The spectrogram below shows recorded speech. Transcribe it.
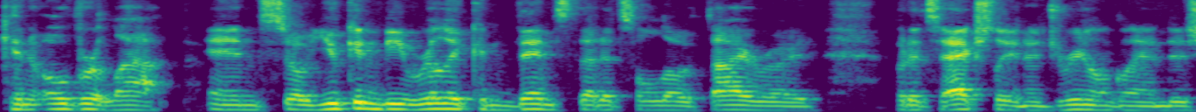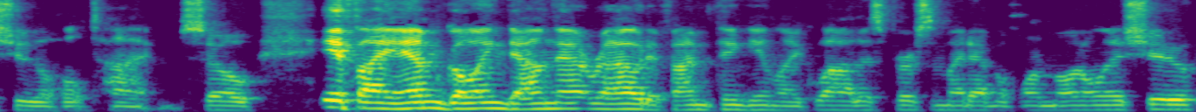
can overlap. And so you can be really convinced that it's a low thyroid, but it's actually an adrenal gland issue the whole time. So if I am going down that route, if I'm thinking like, wow, this person might have a hormonal issue,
